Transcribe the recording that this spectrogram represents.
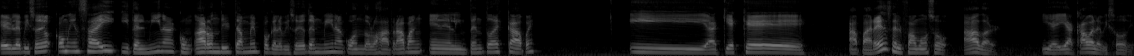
el episodio comienza ahí y termina con Arondir también, porque el episodio termina cuando los atrapan en el intento de escape. Y aquí es que aparece el famoso Adar. Y ahí acaba el episodio.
